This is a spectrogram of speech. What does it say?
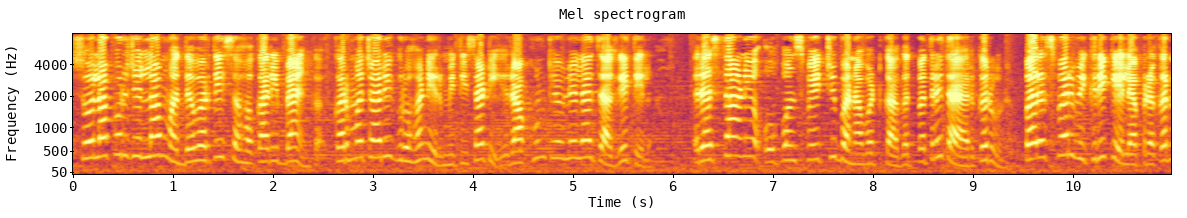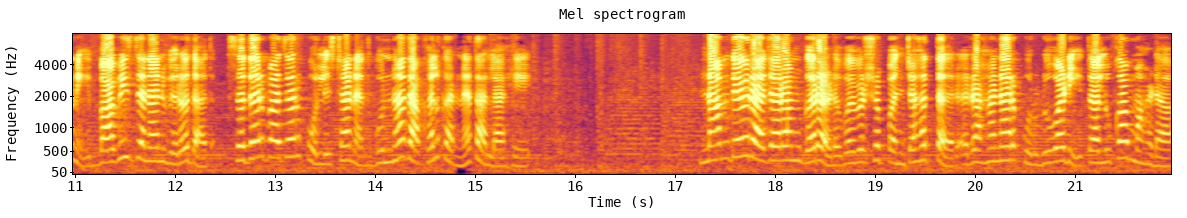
सोलापूर जिल्हा मध्यवर्ती सहकारी बँक कर्मचारी गृहनिर्मितीसाठी राखून ठेवलेल्या जागेतील रस्ता आणि ओपन स्पेसची बनावट कागदपत्रे तयार करून परस्पर विक्री केल्याप्रकरणी बावीस जणांविरोधात सदर बाजार पोलीस ठाण्यात गुन्हा दाखल करण्यात आला आहे. नामदेव राजाराम गरड वय वर्ष पंचाहत्तर राहणार कुर्डुवाडी तालुका महाडा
